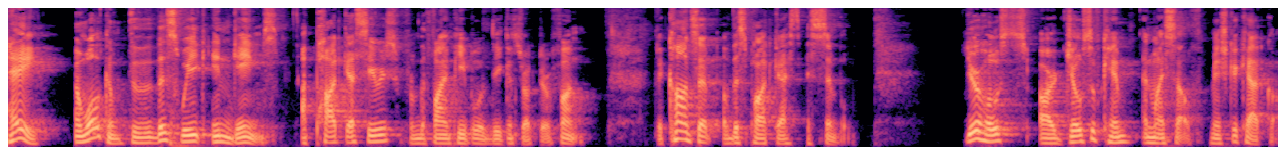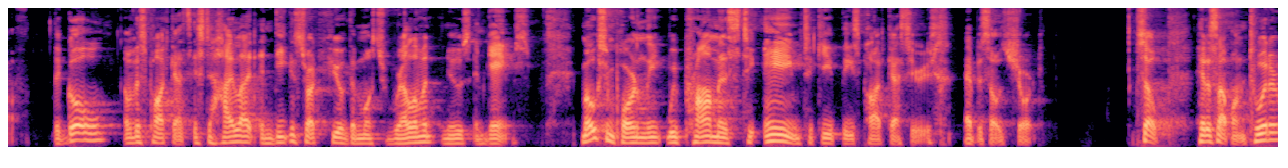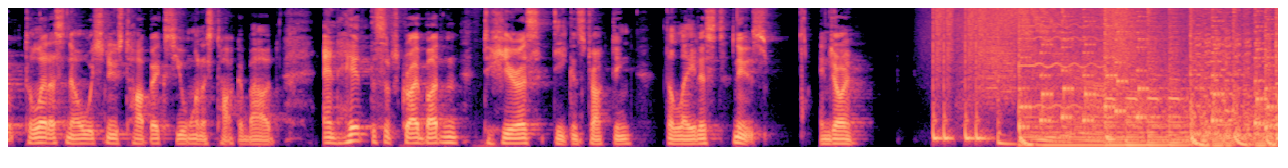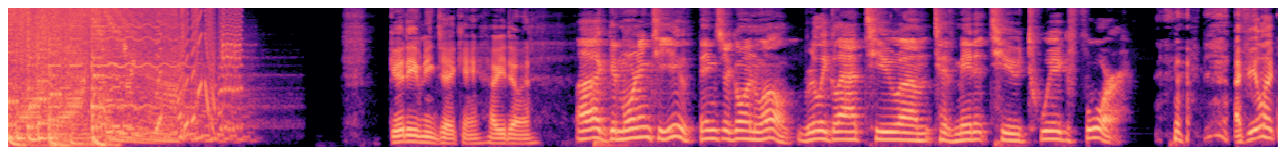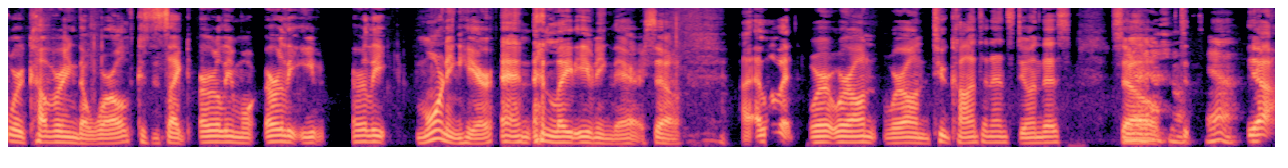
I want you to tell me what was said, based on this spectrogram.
Hey, and welcome to This Week in Games, a podcast series from the fine people of Deconstructor of Fun. The concept of this podcast is simple. Your hosts are Joseph Kim and myself, Mishka Katkoff. The goal of this podcast is to highlight and deconstruct a few of the most relevant news in games. Most importantly, we promise to aim to keep these podcast series episodes short. So hit us up on Twitter to let us know which news topics you want us to talk about, and hit the subscribe button to hear us deconstructing the latest news. Enjoy. Good evening, JK. How are you doing? Uh, good morning to you. Things are going well. Really glad to um, to have made it to Twig Four. I feel like we're covering the world because it's like early, mo- early, eve- early morning here and, and late evening there. So I, I, love it. We're we're on we're on two continents doing this. So t- yeah, yeah.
